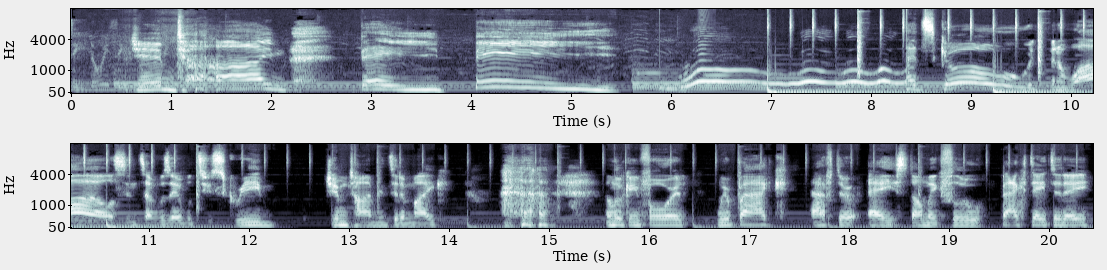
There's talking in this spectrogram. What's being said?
noisy, noisy. Gym time, baby! Woo! Let's go! It's been a while since I was able to scream gym time into the mic. I'm looking forward. We're back after a stomach flu. Back day today.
